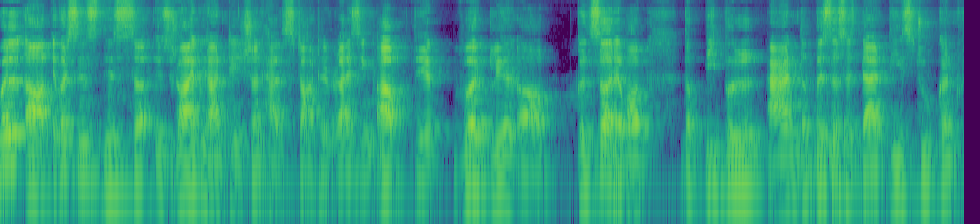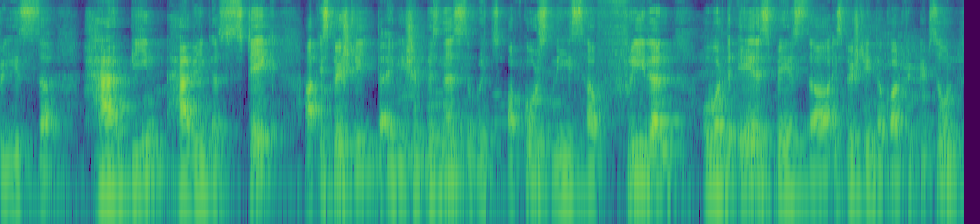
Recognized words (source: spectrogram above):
Well, uh, ever since this uh, Israel-Iran tension have started rising up, there were clear uh, concern about the people and the businesses that these two countries uh, have been having a stake, uh, especially the aviation business, which of course needs a free run over the airspace, uh, especially in the conflicted zone.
